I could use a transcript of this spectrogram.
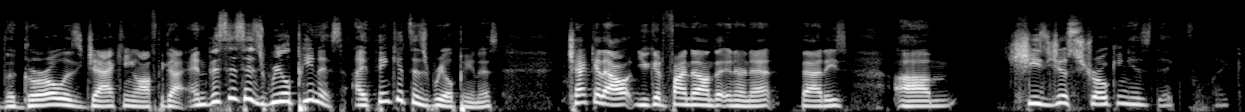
The girl is jacking off the guy. And this is his real penis. I think it's his real penis. Check it out. You can find it on the internet, baddies. Um, she's just stroking his dick for like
